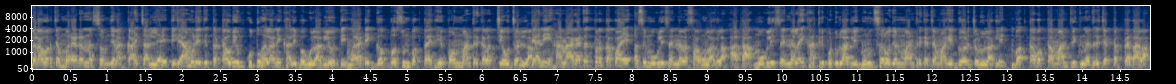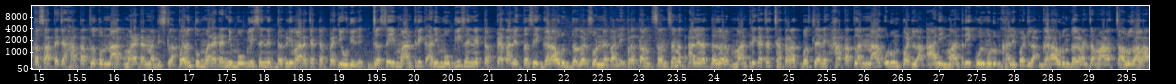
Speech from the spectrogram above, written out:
गडावरच्या मराठ्यांना समजेना काय चालले आहे ते. त्यामुळे ते तटावर येऊन कुतूहलाने खाली बघू लागले होते. मराठे गप बसून बघतायत हे पाहून मांत्रिकाला चेव चढला. त्याने हा नागाचाच प्रताप आहे असे मोगली सैन्याला सांगू लागला. आता मोगली सैन्यालाही खात्री पटू लागली म्हणून सर्वजण मांत्रिकाच्या मागे गड चढू लागले. बघता बघता मांत्रिक नजरेच्या टप्प्यात आला. तसा त्याच्या हातातला तो नाग मराठ्यांना दिसला. परंतु मराठ्यांनी मोगली सैन्य दगडी माराच्या टप्प्यात येऊ दिले. जसे मांत्रिक आणि मोगली सैन्य टप्प्यात आले तसे गडावरून दगड सोडण्यात आले. प्रथम सनसनत आलेला दगड मांत्रिकाच्या छताडात बसल्याने हातातला नाग उडून पडला आणि मांत्रिक कोलमडून खाली पडला. गडावरून दगडांचा मारा चालू झाला.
